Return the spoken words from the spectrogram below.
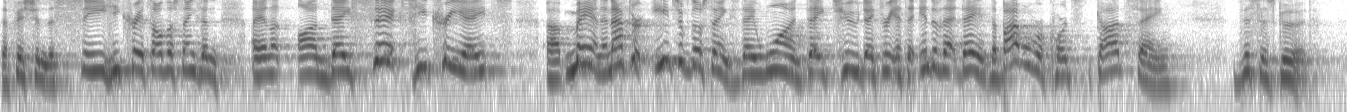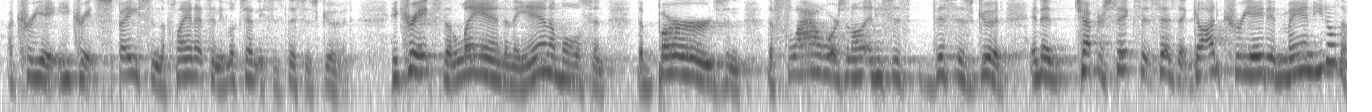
the fish in the sea. He creates all those things. And, and on day six, he creates uh, man. And after each of those things, day one, day two, day three, at the end of that day, the Bible records God saying, This is good. I create, he creates space and the planets, and he looks at it and he says, This is good. He creates the land and the animals and the birds and the flowers and all that. And he says, This is good. And then chapter six, it says that God created man. You know the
